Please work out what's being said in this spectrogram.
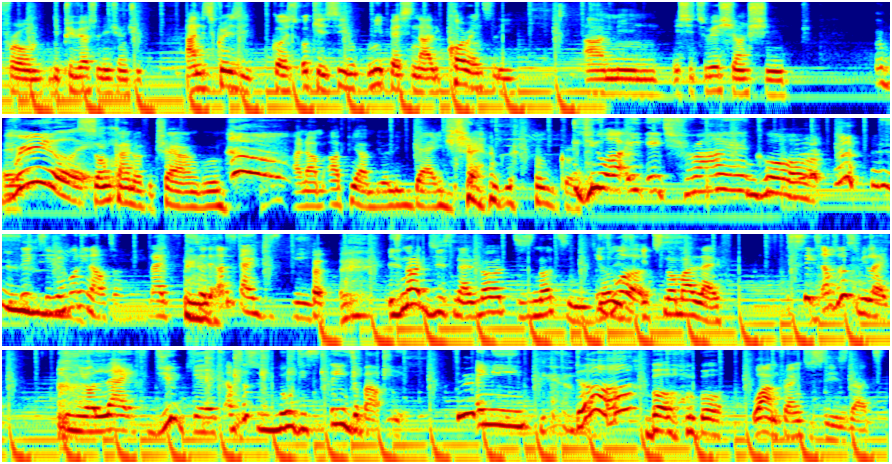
from the previous relationship and it's crazy because okay see me personally currently i'm in a situationship eh, really? some kind of a triangle and i'm happy i'm the only guy in the triangle oh You are in a triangle. Six, you've been holding out on me. Like, so the other guy just gave. it's not just it's not it's nothing it's, just, what? it's, it's normal life Six, I'm supposed to be like, in your life, do you get? I'm supposed to know these things about you. I mean, duh. But but what I'm trying to say is that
